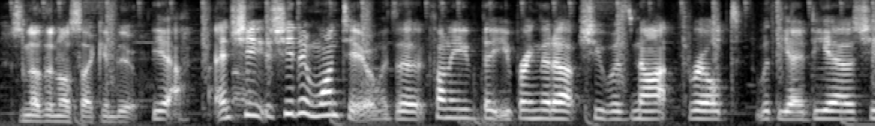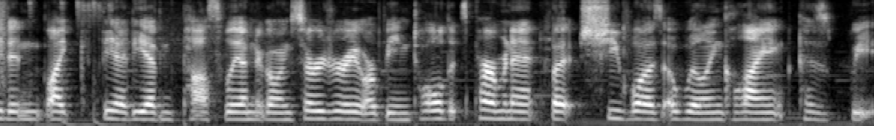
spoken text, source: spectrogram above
there's nothing else I can do. Yeah, and she she didn't want to. It's a, funny that you bring that up. She was not thrilled with the idea. She didn't like the idea of possibly undergoing surgery or being told it's permanent. But she was a willing client because we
